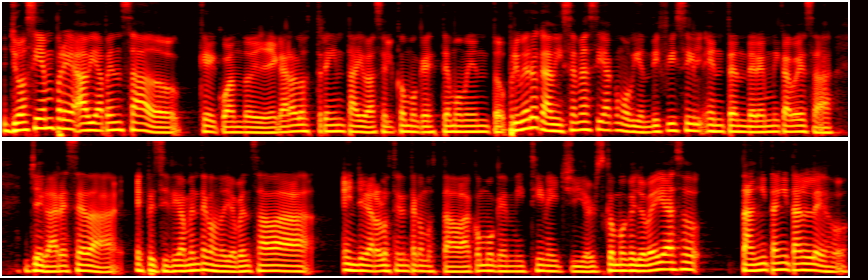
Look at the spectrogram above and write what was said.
yo siempre había pensado que cuando llegara a los 30 iba a ser como que este momento. Primero que a mí se me hacía como bien difícil entender en mi cabeza llegar a esa edad, específicamente cuando yo pensaba en llegar a los 30 cuando estaba como que en mis teenage years. Como que yo veía eso tan y tan y tan lejos.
